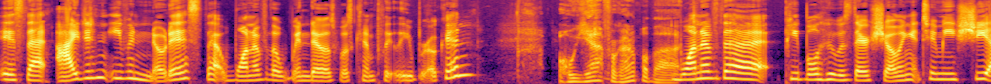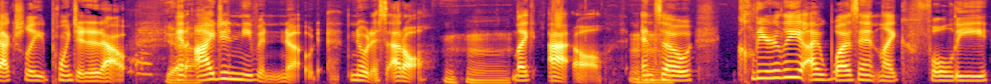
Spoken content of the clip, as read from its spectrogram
is that I didn't even notice that one of the windows was completely broken. Oh yeah, I forgot about that. One of the people who was there showing it to me, she actually pointed it out. Yeah. And I didn't even know, notice at all. Mm-hmm. Like at all. And mm-hmm. so clearly I wasn't like fully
